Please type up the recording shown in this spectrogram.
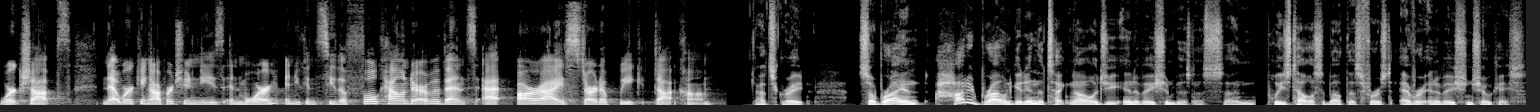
workshops, networking opportunities, and more. And you can see the full calendar of events at ristartupweek.com. That's great. So, Brian, how did Brown get in the technology innovation business? And please tell us about this first ever innovation showcase.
